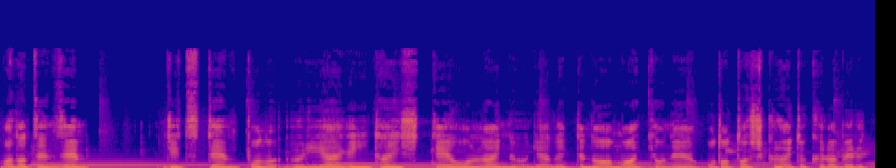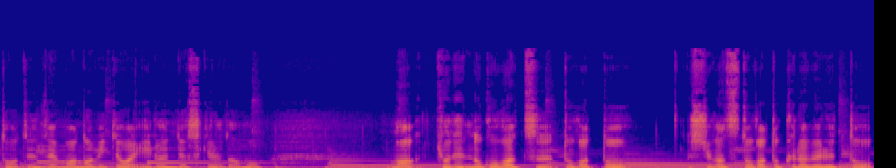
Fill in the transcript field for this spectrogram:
まだ全然、実店舗の売り上げに対してオンラインの売り上げっていうのはまあ去年一昨年くらいと比べると全然まあ伸びてはいるんですけれどもまあ去年の5月とかと4月とかと比べると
